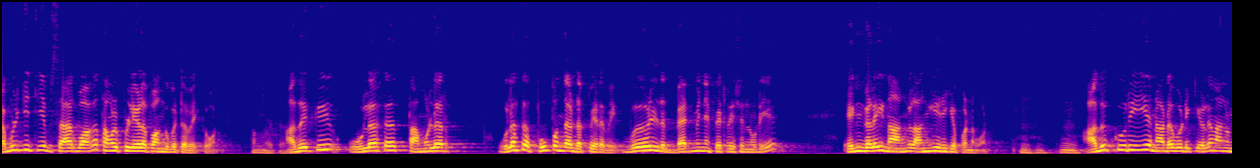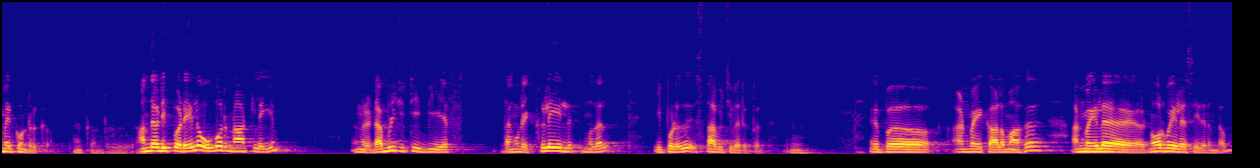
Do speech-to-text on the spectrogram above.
WGTF சார்பாக தமிழ் பிள்ளைகளை பங்கு பெற்ற வைக்கணும். அதுக்கு உலக தமிழர் உலக பூப்பந்தாட்ட பேரவை வேர்ல்டு பேட்மிண்டன் ஃபெடரேஷனுடைய எங்களை நாங்கள் அங்கீகரிக்க பண்ணுவோம். அதுக்குரிய நடவடிக்கைகளை நாங்கள் மேற்கொண்டிருக்கிறோம். மேற்கொண்டு அந்த அடிப்படையில் ஒவ்வொரு நாட்டிலையும் எங்கள் WGTBF தங்களுடைய கிளையில் முதல் இப்பொழுது ஸ்தாபித்து வருகிறது. இப்போ அண்மை காலமாக அண்மையில் நோர்வேயில் செய்திருந்தோம்.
